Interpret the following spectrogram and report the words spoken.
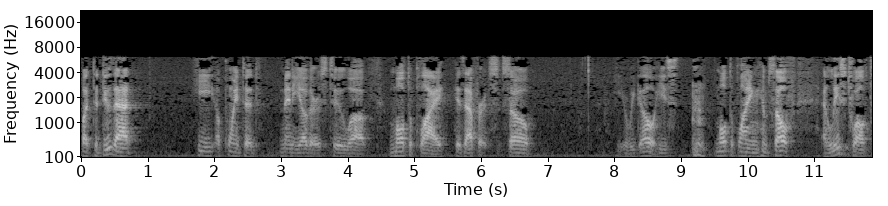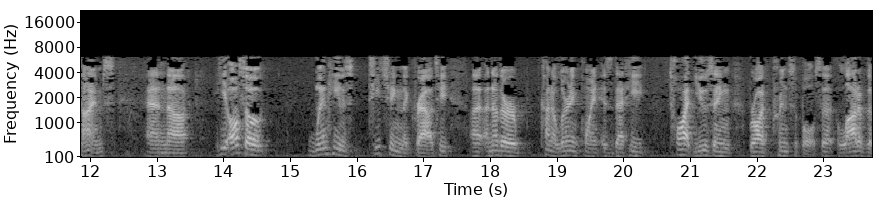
but to do that, he appointed many others to uh, multiply his efforts. So here we go. He's multiplying himself at least 12 times. And uh, he also, when he was teaching the crowds, he, uh, another kind of learning point is that he taught using broad principles. A lot of the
